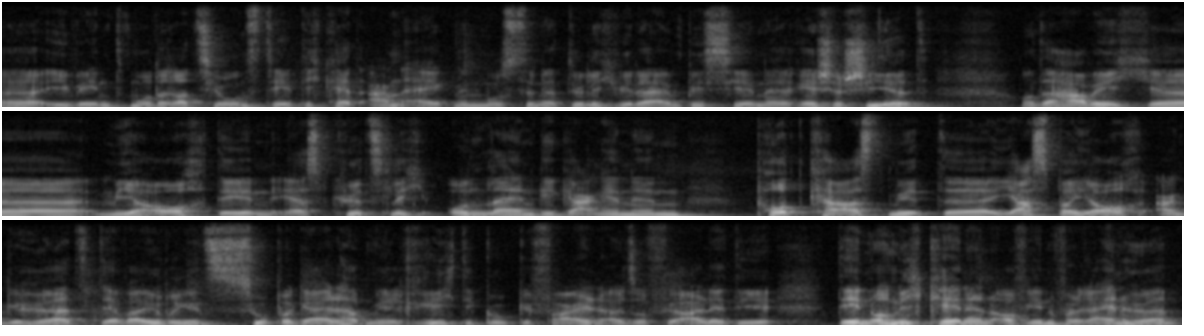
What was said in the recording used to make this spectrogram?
äh, Event-Moderationstätigkeit aneignen musste, natürlich wieder ein bisschen äh, recherchiert. Und da habe ich äh, mir auch den erst kürzlich online gegangenen Podcast mit äh, Jasper Jauch angehört. Der war übrigens super geil, hat mir richtig gut gefallen. Also für alle, die den noch nicht kennen, auf jeden Fall reinhören.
